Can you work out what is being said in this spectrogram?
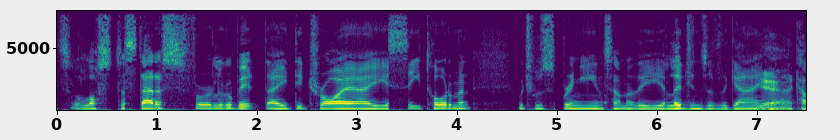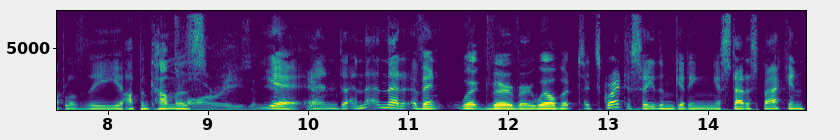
sort of lost status for a little bit. They did try a C tournament, which was bringing in some of the legends of the game Yeah. and a couple of the up and comers. And Yeah, and and and that event worked very very well. But it's great to see them getting status back and.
